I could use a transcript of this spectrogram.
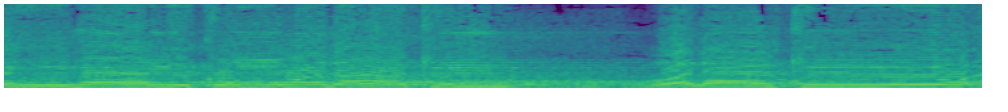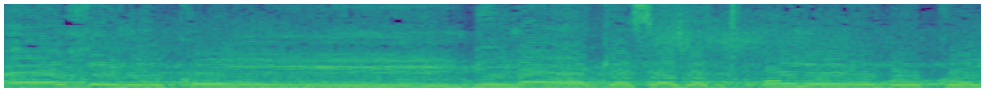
أيمانكم ولكن ولكن يؤاخذكم بما كسبت قلوبكم.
